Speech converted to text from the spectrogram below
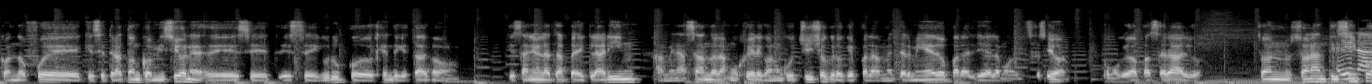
cuando fue que se trató en comisiones de ese, ese grupo de gente que estaba con, que salió en la tapa de Clarín amenazando a las mujeres con un cuchillo, creo que es para meter miedo para el día de la movilización, como que va a pasar algo. Son, son anticipos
